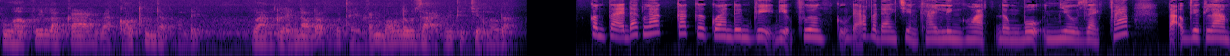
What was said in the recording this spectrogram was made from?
phù hợp với Lào Cai và có thu nhập ổn định và người lao động có thể gắn bó lâu dài với thị trường lao động. Còn tại Đắk Lắk, các cơ quan đơn vị địa phương cũng đã và đang triển khai linh hoạt, đồng bộ nhiều giải pháp tạo việc làm,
